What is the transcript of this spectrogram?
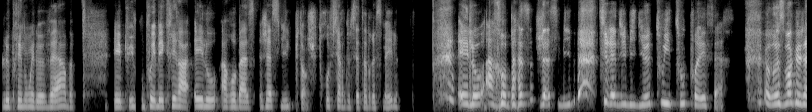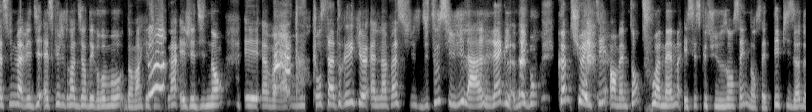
le prénom et le verbe. Et puis, vous pouvez m'écrire à hello jasmine. Putain, je suis trop fière de cette adresse mail. hello jasmine du milieu twitou.fr. Heureusement que Jasmine m'avait dit est-ce que j'ai le droit de dire des gros mots dans Marketing Et j'ai dit non. Et euh, voilà, vous constaterez qu'elle n'a pas du tout suivi la règle. Mais bon, comme tu as été en même temps toi-même, et c'est ce que tu nous enseignes dans cet épisode.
